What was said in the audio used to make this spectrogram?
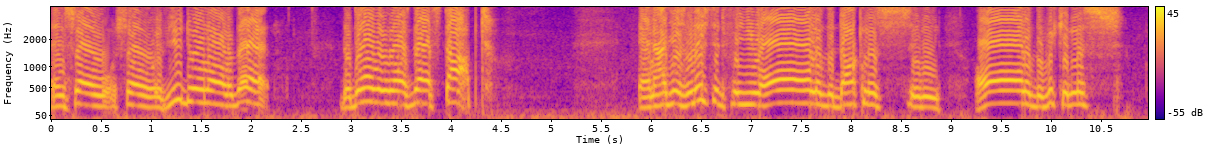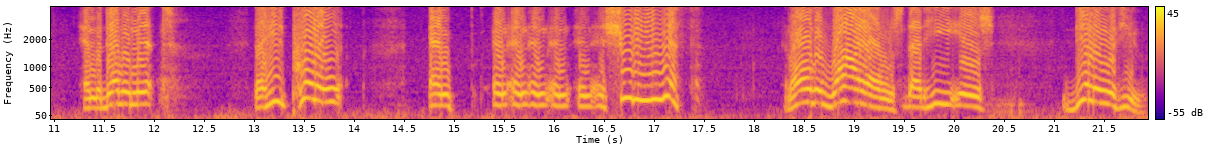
And so, so if you're doing all of that, the devil wants that stopped. And I just listed for you all of the darkness and all of the wickedness and the devilment that he's pulling and and, and, and, and, and shooting you with. And all the wiles that he is dealing with you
